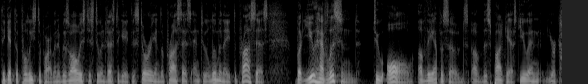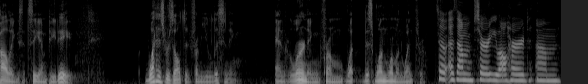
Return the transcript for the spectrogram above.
to get the police department. It was always just to investigate the story and the process and to illuminate the process. But you have listened to all of the episodes of this podcast, you and your colleagues at CMPD. What has resulted from you listening and learning from what this one woman went through? So, as I'm sure you all heard, um,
